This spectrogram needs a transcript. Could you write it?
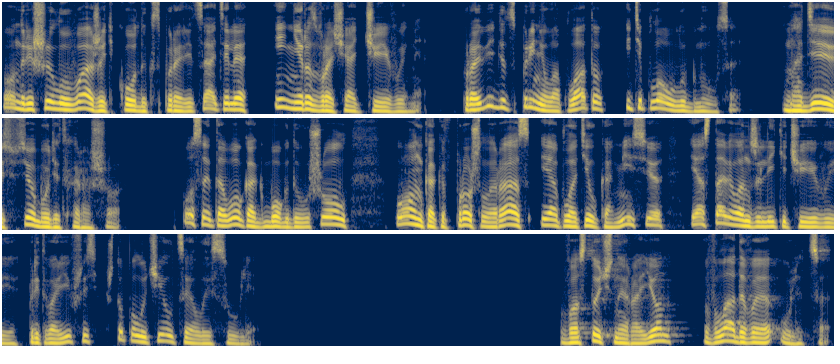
Он решил уважить кодекс прорицателя и не развращать чаевыми. Провидец принял оплату и тепло улыбнулся. «Надеюсь, все будет хорошо». После того, как Богда ушел, он, как и в прошлый раз, и оплатил комиссию, и оставил Анжелике чаевые, притворившись, что получил целый сули. Восточный район, Владовая улица.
